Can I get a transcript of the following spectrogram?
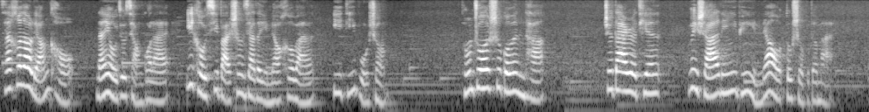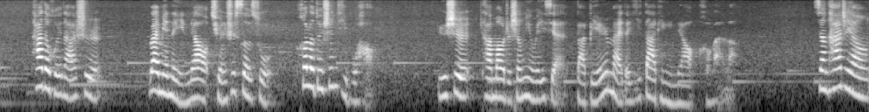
才喝到两口。男友就抢过来，一口气把剩下的饮料喝完，一滴不剩。同桌试过问他：“这大热天，为啥连一瓶饮料都舍不得买？”他的回答是：“外面的饮料全是色素，喝了对身体不好。”于是他冒着生命危险，把别人买的一大瓶饮料喝完了。像他这样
